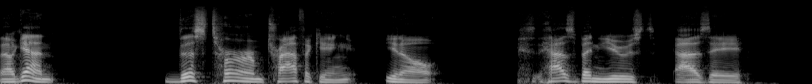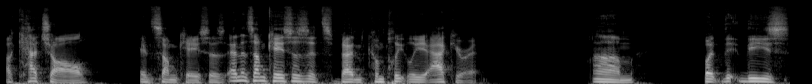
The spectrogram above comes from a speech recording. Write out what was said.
Now, again, this term trafficking, you know, has been used as a a catch-all in some cases, and in some cases it's been completely accurate. Um, but th- these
